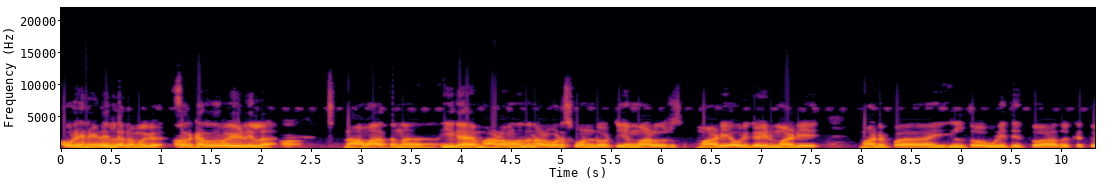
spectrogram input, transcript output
ಅವ್ರೇನ್ ಹೇಳಿಲ್ಲ ನಮಗ. ಸರ್ಕಾರದವರು ಹೇಳಿಲ್ಲ. ನಾವು ಅದನ್ನ ಈಗ ಮಾಡೋ ಅದನ್ನ ಅಳವಡಿಸ್ಕೊಂಡು ಟೀಮ್ ಮಾಡಿ ಅವ್ರಿಗೆ ಗೈಡ್ ಮಾಡಿ ಮಾಡ್ರಿಪ್ಪ ಇಲ್ತೋ ಉಳಿತಿತ್ತು ಅದಕ್ಕೆತ್ತು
